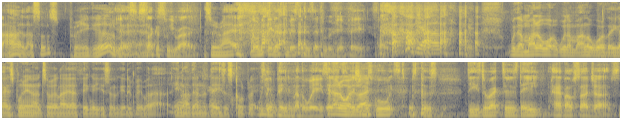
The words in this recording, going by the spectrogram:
Ah, that sounds pretty good, Yes, man. it's like a sweet ride. That's all right. The only thing that's missing is if we were getting paid. It's like, Yeah. with the amount of work, with the amount of work that you guys put in onto it, like I think you still getting paid. But uh, you know, at the end of the day, it's a school place. We're getting paid in other ways. In other ways, right? School because these directors they have outside jobs.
